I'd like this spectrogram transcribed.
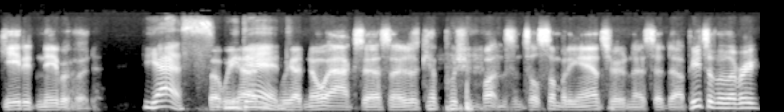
gated neighborhood, Yes, but we, had did. we had no access. And I just kept pushing buttons until somebody answered, and I said, uh, "Pizza delivery."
